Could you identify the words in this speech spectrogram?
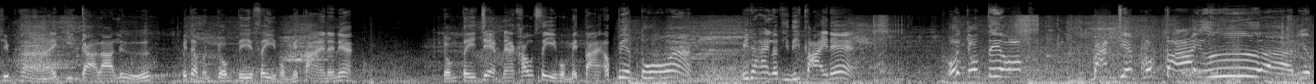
ชิบหายกี่กาลาหรือเฮ้ยแต่มันโจมตีสี่ผมไม่ตายนะเนี่ยโจมตีเจ็ดนะเข้าสี่ผมไม่ตายเอาเปลี่ยนตัวว่ะ ไม่ได้แล้วทีนี้ตายแน่ โอ้ยโจมตีหกบาดเจ็บลบตายเออเรียบ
